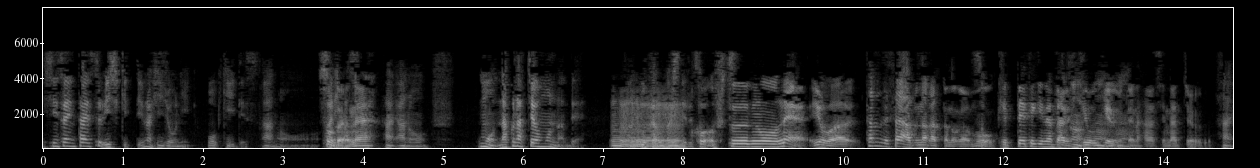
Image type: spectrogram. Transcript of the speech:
震災に対する意識っていうのは非常に大きいです。あの、そうだよね。はい、あの、もうなくなっちゃうもんなんで、うんうんうんうかうかしてる普通のね、要は、ただでさえ危なかったのがもう決定的な打撃を受けるみたいな話になっちゃうはい。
